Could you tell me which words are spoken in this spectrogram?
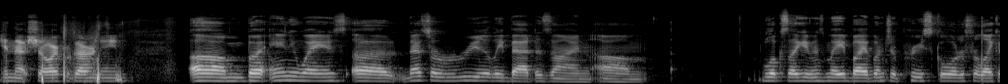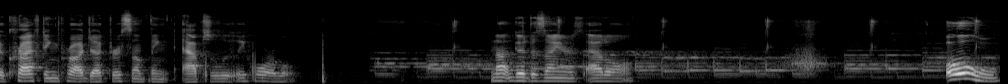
in that show. I forgot her name. Um, but anyways, uh, that's a really bad design. Um, looks like it was made by a bunch of preschoolers for like a crafting project or something. Absolutely horrible. Not good designers at all. Oh!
